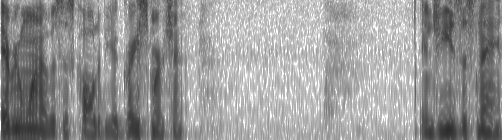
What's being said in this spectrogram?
every one of us is called to be a grace merchant in Jesus' name.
